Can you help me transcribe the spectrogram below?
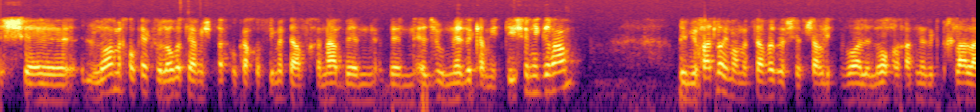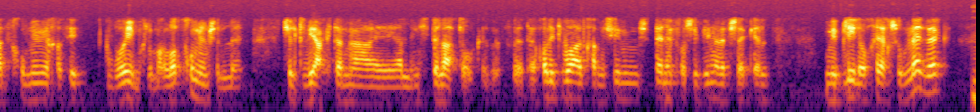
שלא המחוקק ולא בתי המשפט כל כך עושים את ההבחנה בין, בין איזשהו נזק אמיתי שנגרם, במיוחד לא עם המצב הזה שאפשר לתבוע ללא הוכחת נזק בכלל עד סכומים יחסית גבוהים, כלומר לא סכומים של, של תביעה קטנה אה, על אינסטלטור כזה. זאת אומרת, אתה יכול לתבוע עד 50 אלף או 70 אלף שקל מבלי להוכיח שום נזק, mm-hmm.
